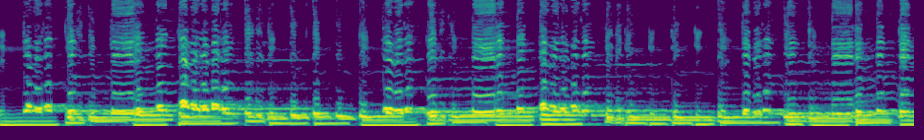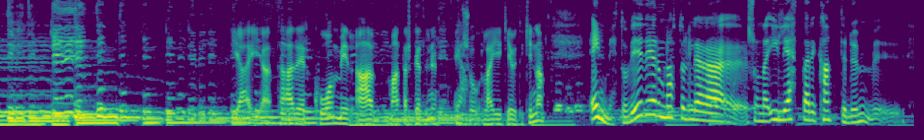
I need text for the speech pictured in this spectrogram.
Jæja, það er komið af matarspjallinu eins og lægi gefið til kynna. Einmitt og við erum náttúrulega eh, svona í léttari kantinum, eh,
